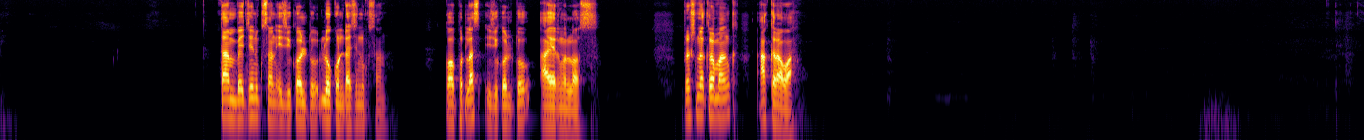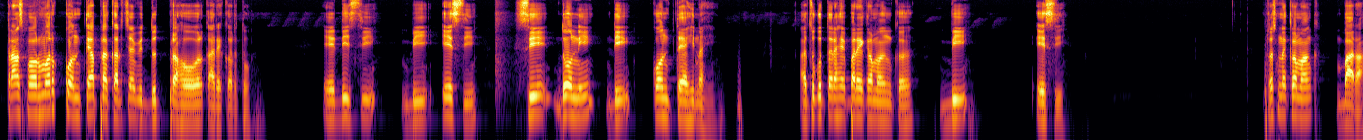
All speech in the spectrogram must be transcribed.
तांब्याचे नुकसान इज इक्वल टू लोखंडाचे नुकसान. Copper loss is equal to iron loss प्रश्न क्रमांक अकरावा. ट्रान्सफॉर्मर कोणत्या प्रकारच्या विद्युत प्रवाहावर कार्य करतो? A D C B A C C दोन्ही डी कोणत्याही नाही. अचूक उत्तर आहे पर्याय क्रमांक बी ए सी. प्रश्न क्रमांक बारा.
